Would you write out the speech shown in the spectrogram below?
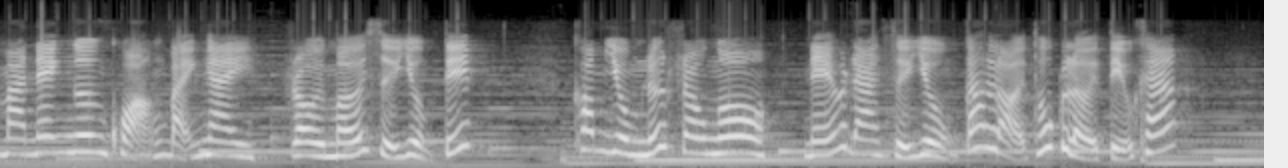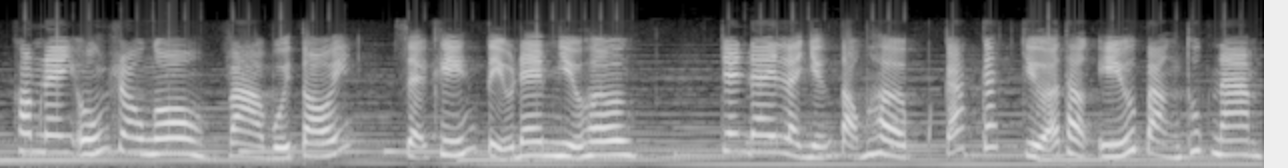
mà nên ngưng khoảng 7 ngày rồi mới sử dụng tiếp. Không dùng nước rau ngô nếu đang sử dụng các loại thuốc lợi tiểu khác. Không nên uống rau ngô vào buổi tối sẽ khiến tiểu đêm nhiều hơn. Trên đây là những tổng hợp các cách chữa thận yếu bằng thuốc nam.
